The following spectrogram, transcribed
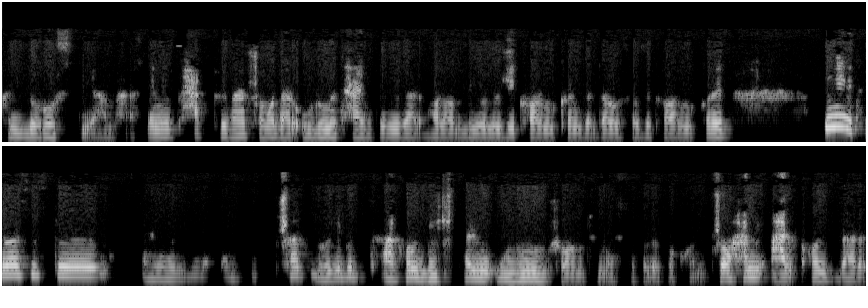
خیلی درستی هم هست. یعنی تقریبا شما در علوم تجربی در حالا بیولوژی کار می‌کنید در داروسازی کار می‌کنید. این اعتراضی که شاید راجع به الان بیشتری علوم شما می‌تونید استفاده بکنید. شما همین الان در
